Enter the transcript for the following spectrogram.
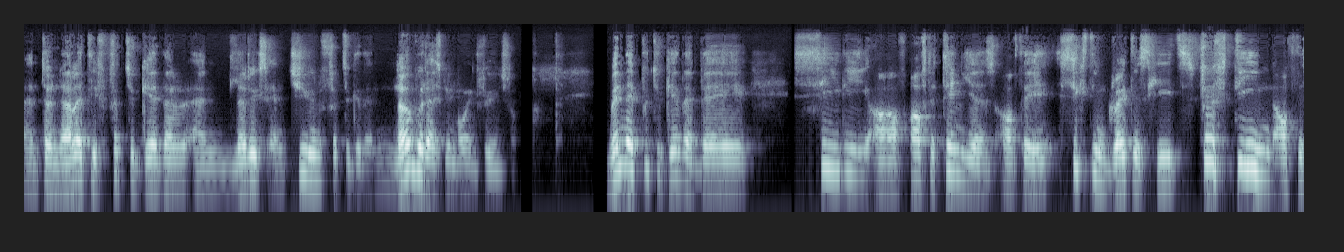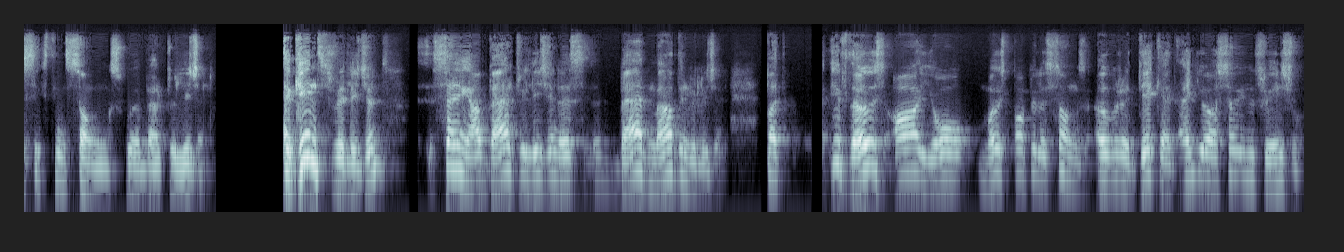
and tonality fit together, and lyrics and tune fit together. Nobody has been more influential. When they put together their CD of after 10 years of the 16 greatest hits, 15 of the 16 songs were about religion. Against religion, saying how bad religion is, bad mouthing religion. But if those are your most popular songs over a decade and you are so influential,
